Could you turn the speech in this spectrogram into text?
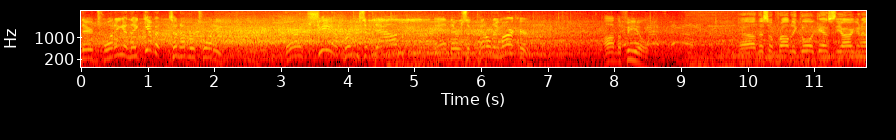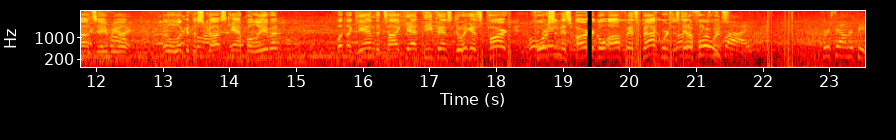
their 20, and they give it to number 20. Barrett Shea brings him down, and there's a penalty marker on the field. Well, this will probably go against the Argonauts. Avery, a little look at disgust, can't believe it. But again, the Ticat defense doing its part, forcing this Argo offense backwards instead of forwards. First down, repeat.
